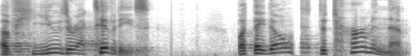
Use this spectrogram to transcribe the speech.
of user activities, but they don't determine them.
